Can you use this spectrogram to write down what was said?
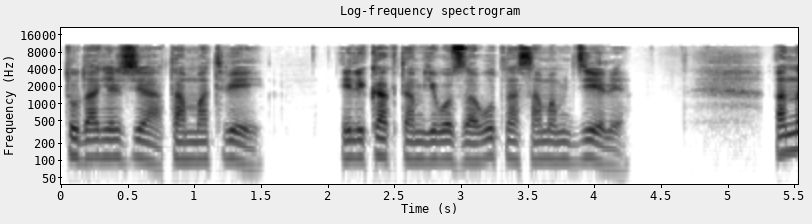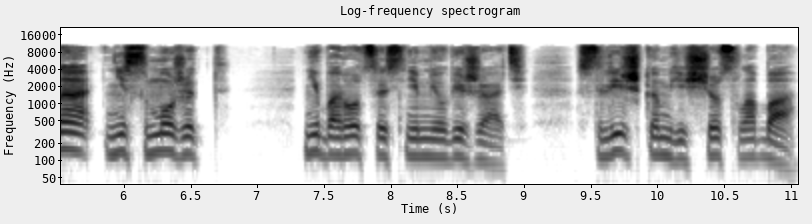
туда нельзя, там Матвей или как там его зовут на самом деле. Она не сможет ни бороться с ним, ни убежать, слишком еще слаба.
